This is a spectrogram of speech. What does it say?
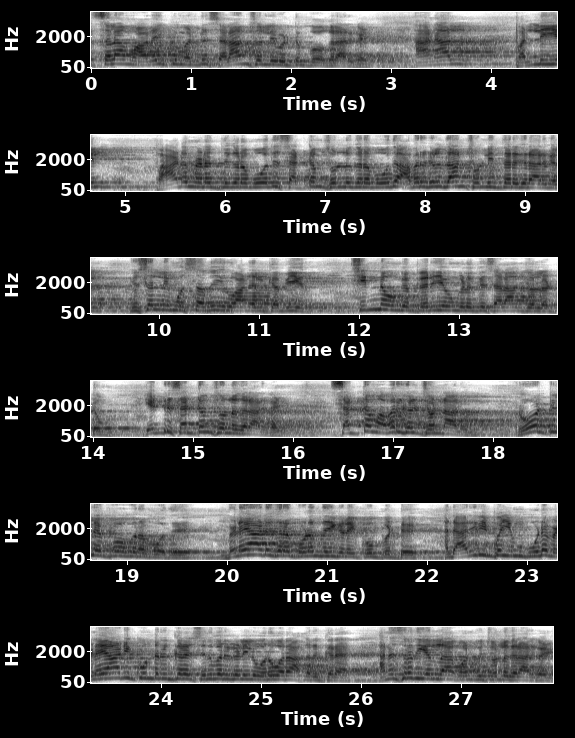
அஸ்லாம் அலைக்கும் என்று சலாம் சொல்லிவிட்டு போகிறார்கள். ஆனால் பள்ளியில் பாடம் நடத்துகிற போது சட்டம் சொல்லுகிற போது அவர்கள்தான் சொல்லித் தருகிறார்கள் யுசல்லி முஸ்தபீர் வாடல் கபீர். சின்னவங்க பெரியவங்களுக்கு சலாம் சொல்லட்டும் என்று சட்டம் சொல்லுகிறார்கள். சட்டம் அவர்கள் சொன்னாலும் ரோட்டில் போகிற போது விளையாடுகிற குழந்தைகளை கூப்பிட்டு அந்த அறிவிப்பையும் கூட விளையாடி கொண்டிருக்கிற சிறுவர்களில் ஒருவராக இருக்கிற அனுசரதி அல்லாஹ் கொண்டு சொல்லுகிறார்கள்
